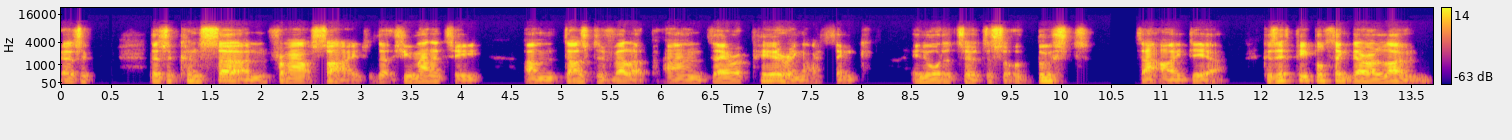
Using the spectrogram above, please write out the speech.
there's a there's a concern from outside that humanity um, does develop, and they're appearing, I think, in order to to sort of boost that idea. Because if people think they're alone,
